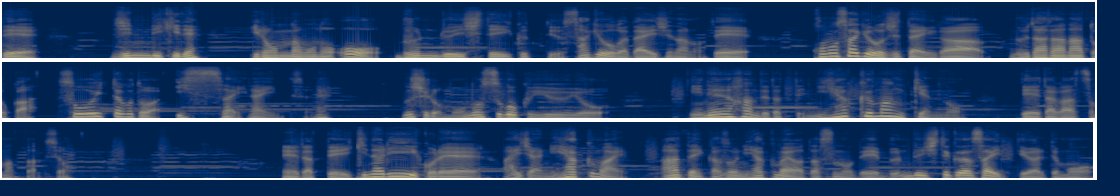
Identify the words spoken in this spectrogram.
て人力でいろんなものを分類していくっていう作業が大事なので、この作業自体が無駄だなとか、そういったことは一切ないんですよね。むしろものすごく有用。2年半でだって200万件のデータが集まったんですよ。えー、だっていきなりこれ、はい、じゃあ200枚、あなたに画像200枚渡すので分類してくださいって言われても、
